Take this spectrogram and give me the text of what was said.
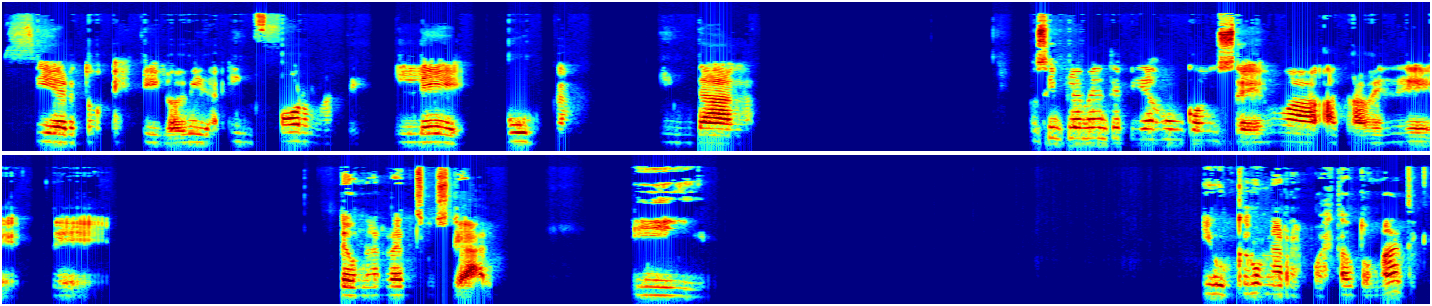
cierto estilo de vida. Infórmate, lee, busca, indaga, no simplemente pidas un consejo a, través de, de, una red social y, y busques una respuesta automática.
